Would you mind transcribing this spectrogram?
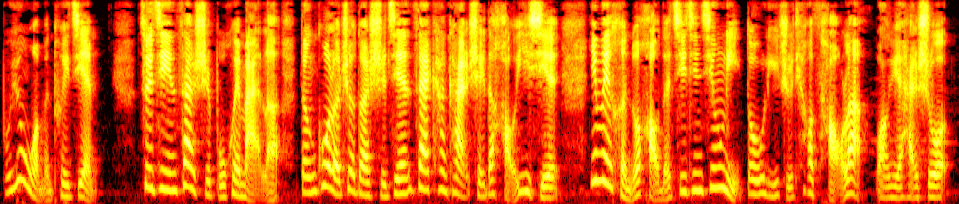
不用我们推荐。最近暂时不会买了，等过了这段时间再看看谁的好一些，因为很多好的基金经理都离职跳槽了。王月还说。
